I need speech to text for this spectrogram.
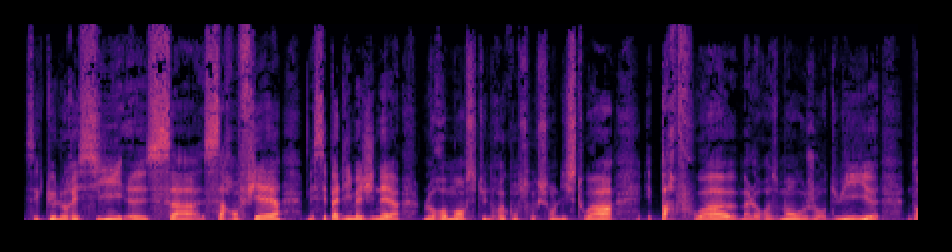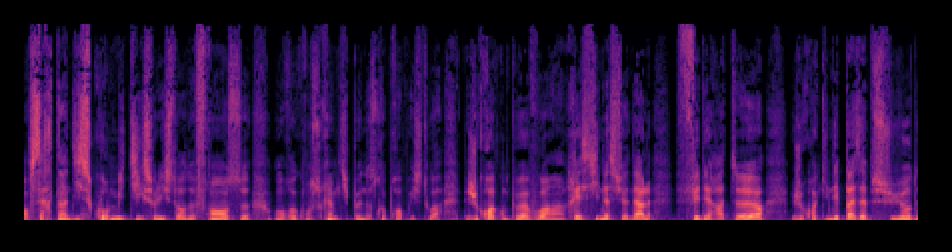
c'est que le récit, euh, ça, ça rend fier, mais c'est pas de l'imaginaire. Le roman, c'est une reconstruction de l'histoire, et parfois, euh, malheureusement aujourd'hui, euh, dans certains discours mythiques sur l'histoire de France, on reconstruit un petit peu notre propre histoire. Mais je crois qu'on peut avoir un récit national fédérateur. Je crois qu'il n'est pas absurde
